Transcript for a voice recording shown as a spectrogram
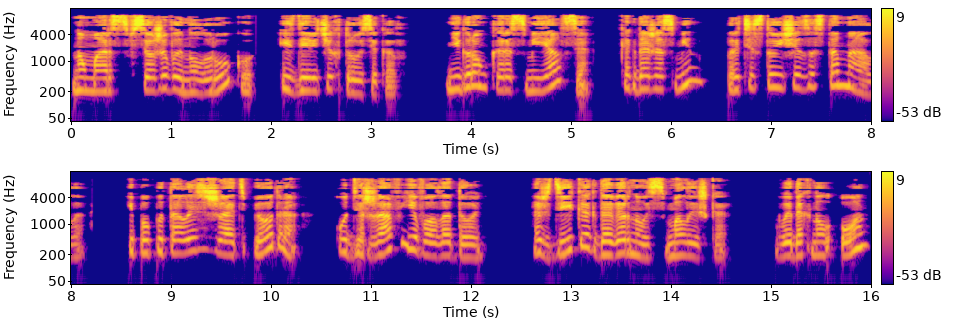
но Марс все же вынул руку из девичьих трусиков. негромко рассмеялся, когда Жасмин протестующе застонала и попыталась сжать бедра, удержав его ладонь. «Жди, когда вернусь, малышка», — выдохнул он,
